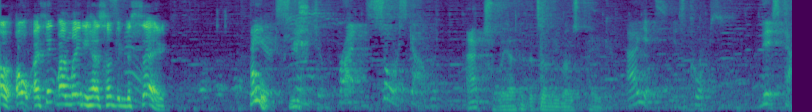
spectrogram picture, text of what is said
Oh, oh, I think my lady has something to say. Oh, you you frightened source goblin. Actually, I think that's only roast pig. Ah, yes, yes, of course. This time.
